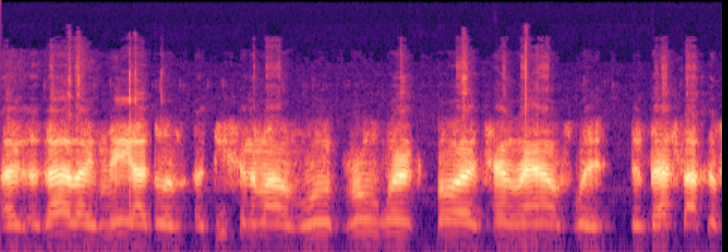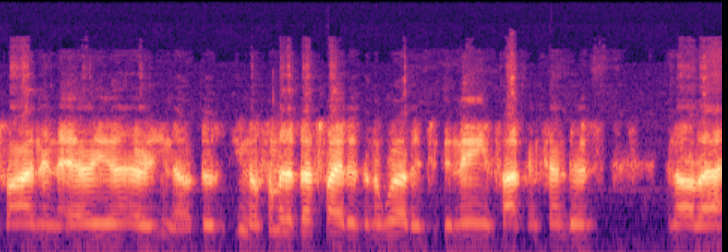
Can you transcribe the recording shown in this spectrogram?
Like a guy like me, I do a, a decent amount of road, work, or 10 rounds with the best I could find in the area, or you know, the, you know, some of the best fighters in the world that you can name, top contenders, and all that. I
